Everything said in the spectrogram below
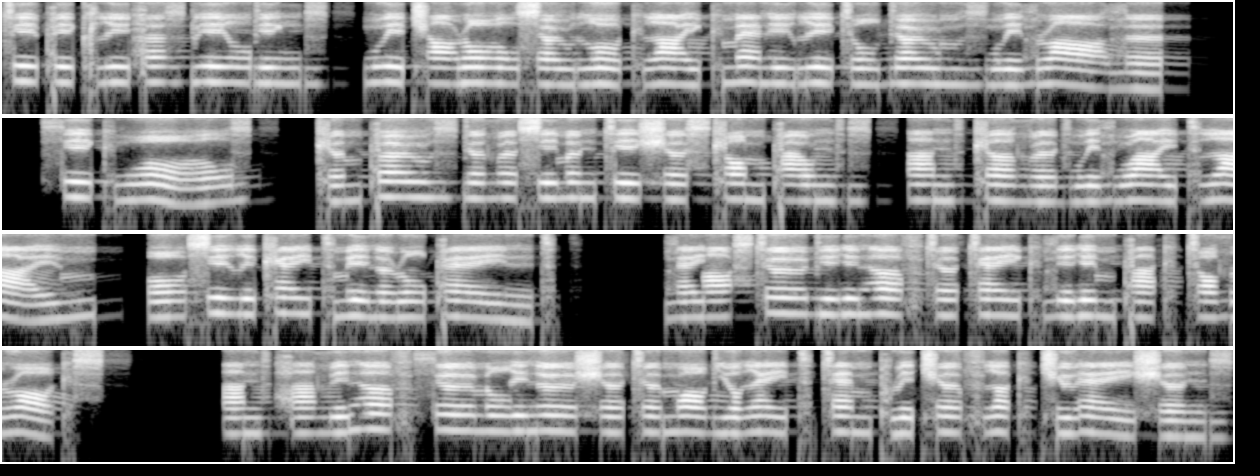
typically has buildings, which are also look like many little domes with rather thick walls, composed of a cementitious compounds, and covered with white lime, or silicate mineral paint. They are sturdy enough to take the impact of rocks and have enough thermal inertia to modulate temperature fluctuations.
